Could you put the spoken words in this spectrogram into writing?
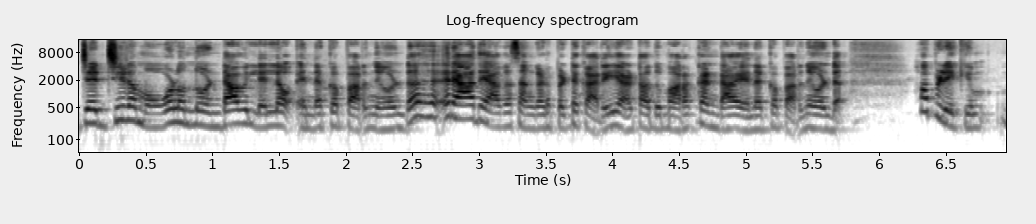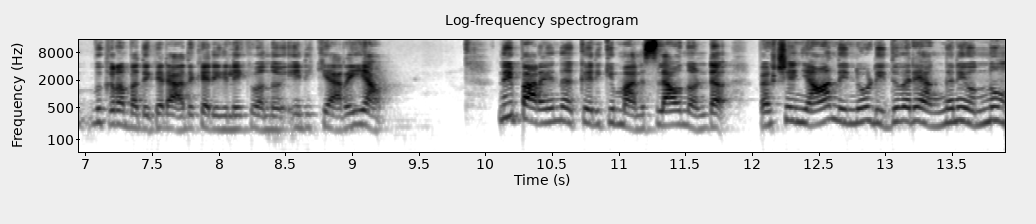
ജഡ്ജിയുടെ മോളൊന്നും ഉണ്ടാവില്ലല്ലോ എന്നൊക്കെ പറഞ്ഞുകൊണ്ട് രാധ ആകെ സങ്കടപ്പെട്ട് കരയാട്ടോ അത് മറക്കണ്ട എന്നൊക്കെ പറഞ്ഞുകൊണ്ട്. അപ്പോഴേക്കും വിക്രം രാധയ്ക്കരികിലേക്ക് വന്നു എനിക്കറിയാം. നീ പറയുന്നതൊക്കെ എനിക്ക് മനസ്സിലാവുന്നുണ്ട്. പക്ഷേ ഞാൻ നിന്നോട് ഇതുവരെ അങ്ങനെയൊന്നും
